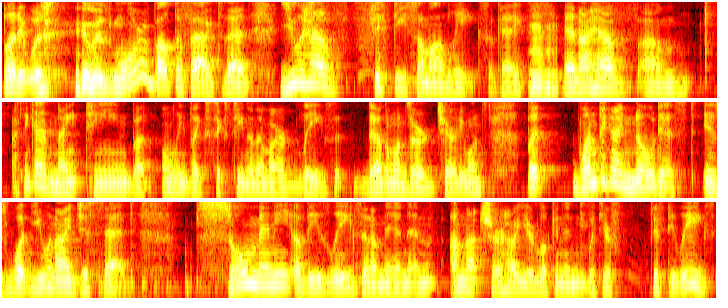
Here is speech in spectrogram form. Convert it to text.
but it was it was more about the fact that you have 50 some odd leagues, okay, mm-hmm. and I have. Um, I think I have 19, but only like 16 of them are leagues. The other ones are charity ones. But one thing I noticed is what you and I just said so many of these leagues that I'm in, and I'm not sure how you're looking in with your 50 leagues,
